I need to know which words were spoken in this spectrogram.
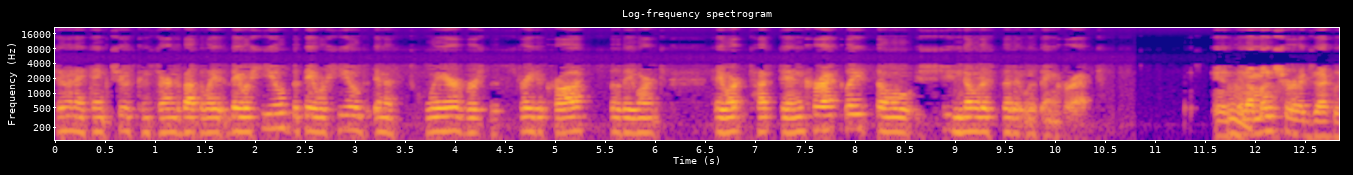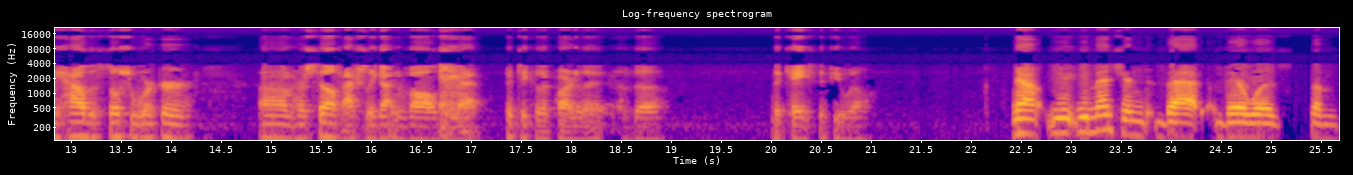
too, and I think she was concerned about the way that they were healed, but they were healed in a square versus straight across, so they weren't they weren't tucked in correctly. So she noticed that it was incorrect. and, and I'm unsure exactly how the social worker um, herself actually got involved in that particular part of the of the the case, if you will. Now, you, you mentioned that there was some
